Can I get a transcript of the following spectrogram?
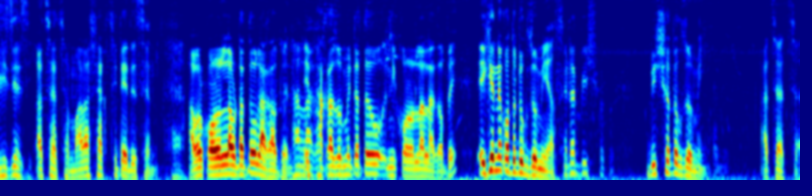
ভিজেছি। আচ্ছা আচ্ছা মারা শাক ছিটাই দিয়েছেন। হ্যাঁ। আবার করলা ওটাতেও লাগাবেন। হ্যাঁ, এই ফাঁকা জমিটাতেও ইনি করলা লাগাবে। এইখানে কতটুক জমি আছে? এটা বিশ শতক। বিশ শতক জমি? আচ্ছা আচ্ছা।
